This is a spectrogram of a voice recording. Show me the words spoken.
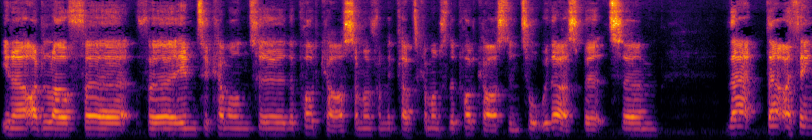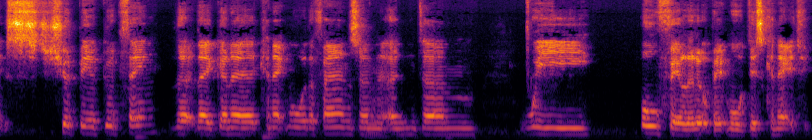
you know, I'd love for for him to come on to the podcast, someone from the club to come onto the podcast and talk with us. But um, that that I think should be a good thing that they're going to connect more with the fans, and mm. and um, we all feel a little bit more disconnected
